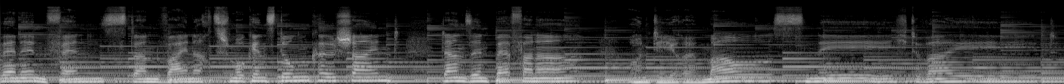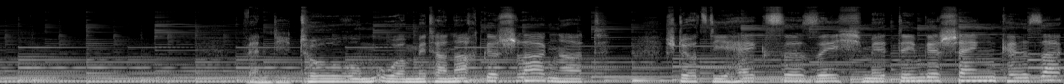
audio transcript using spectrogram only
wenn in Fenstern Weihnachtsschmuck ins Dunkel scheint, dann sind Befana und ihre Maus nicht weit. Wenn die Turmuhr Mitternacht geschlagen hat, stürzt die Hexe sich mit dem Geschenkesack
